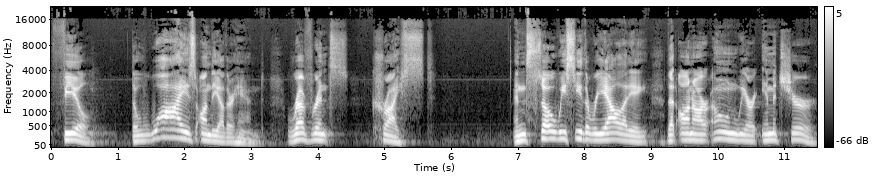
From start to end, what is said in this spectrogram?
feel. The wise, on the other hand, reverence Christ. And so we see the reality that on our own we are immature.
